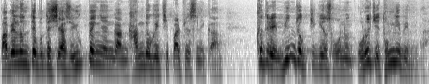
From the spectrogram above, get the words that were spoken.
바벨론 때부터 시작해서 600년간 강도국에 짓밟혔으니까 그들의 민족적인 소원은 오로지 독립입니다.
